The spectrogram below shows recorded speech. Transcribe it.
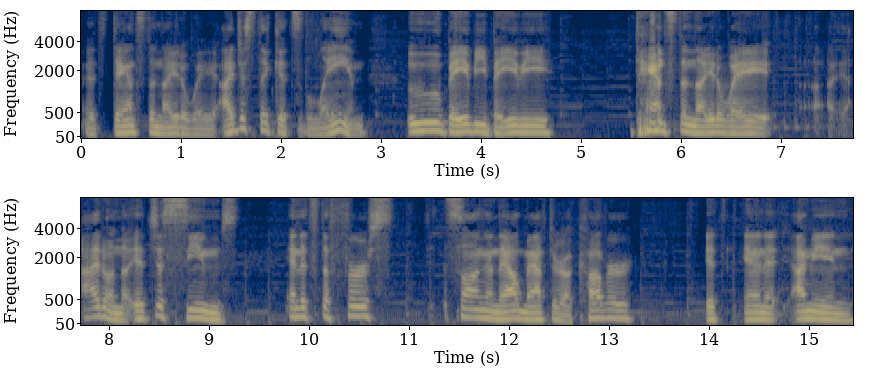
It's "Dance the Night Away." I just think it's lame. Ooh, baby, baby, dance the night away. I, I don't know. It just seems, and it's the first song on the album after a cover. It and it. I mean,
